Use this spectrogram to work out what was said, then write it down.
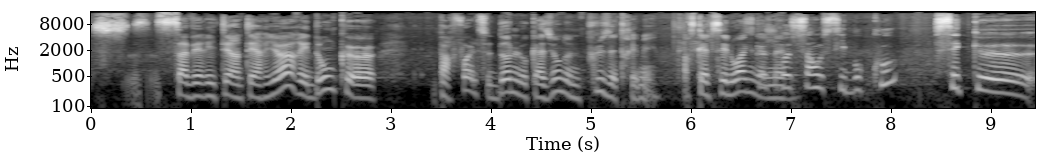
sa vérité intérieure. Et donc, euh, parfois, elle se donne l'occasion de ne plus être aimée. Parce qu'elle s'éloigne Ce que je d'elle-même. ressens aussi beaucoup, c'est que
